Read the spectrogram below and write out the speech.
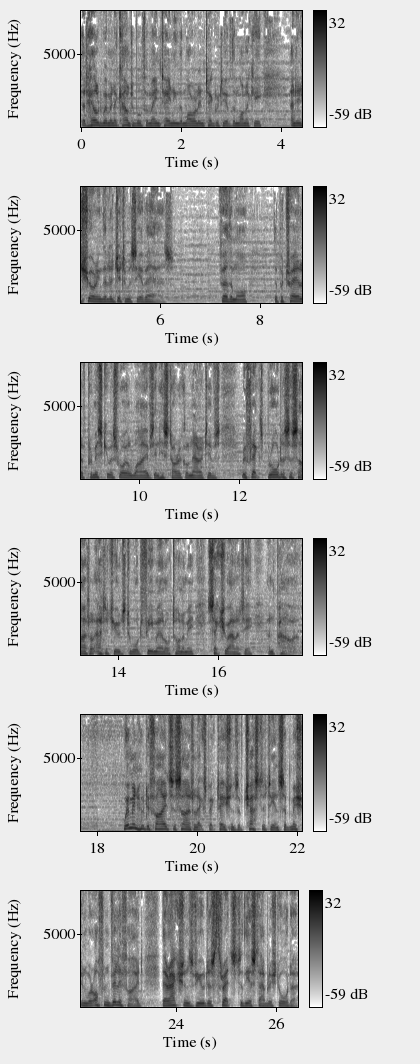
that held women accountable for maintaining the moral integrity of the monarchy and ensuring the legitimacy of heirs. Furthermore, the portrayal of promiscuous royal wives in historical narratives reflects broader societal attitudes toward female autonomy, sexuality and power. Women who defied societal expectations of chastity and submission were often vilified, their actions viewed as threats to the established order.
